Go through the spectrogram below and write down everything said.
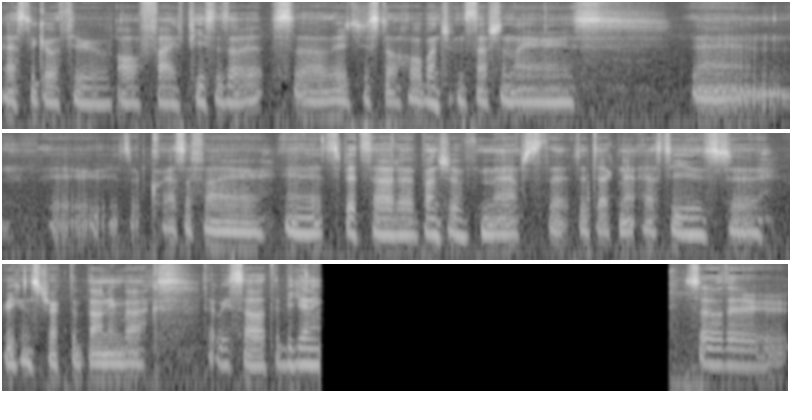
has to go through all five pieces of it. So there's just a whole bunch of inception layers. Then there's a classifier, and it spits out a bunch of maps that the DetectNet has to use to reconstruct the bounding box that we saw at the beginning. So the,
